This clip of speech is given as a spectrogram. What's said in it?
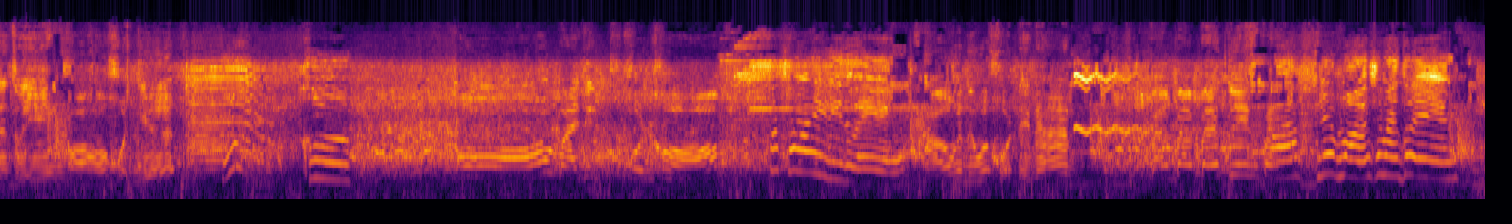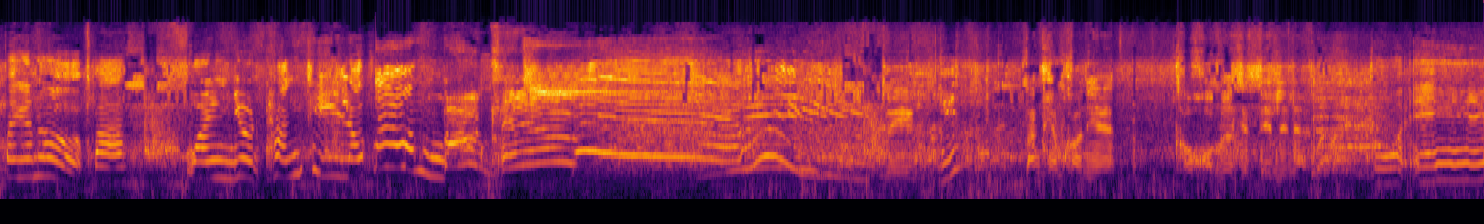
นะตัวเองพ่อเขาขนเยอะ คืออ๋อหมายถึงขนของก็ใช่ดิตัวเองเขาก็นึกว่าขนในนั่นไปไปไปตัวเองไปปะเรียบร้อยแล้วใช่ไหมตัวเอง ไปกันเถอะปะวันหยุดทั้งทีแล้วต้องตั้งแคมป์เฮ้ยตัวเองหึตั้งแคมป์คราวเนี้ยเขาขอไม่ออกจากเต็นท์เลยนะตัวเอง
